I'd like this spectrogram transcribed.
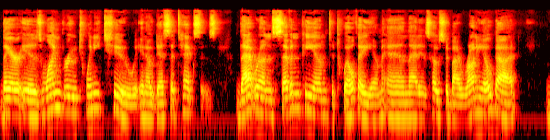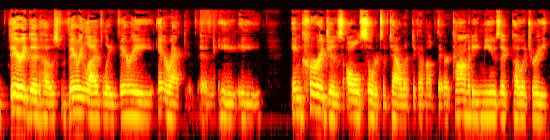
there is Wine Brew 22 in Odessa, Texas. That runs 7 p.m. to 12 a.m., and that is hosted by Ronnie O'God very good host, very lively, very interactive, and he he encourages all sorts of talent to come up there: comedy, music, poetry.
